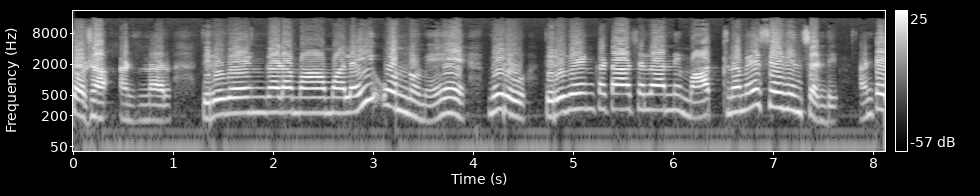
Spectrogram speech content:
తొష అంటున్నారు. తిరువేంకట మామలై ఒన్నుమే మీరు తిరువేంకటాచలాన్ని మాత్రమే సేవించండి. అంటే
